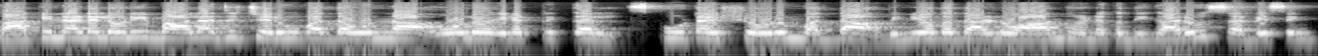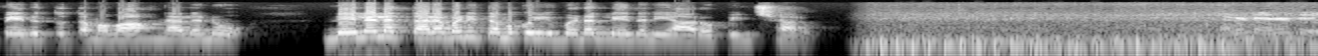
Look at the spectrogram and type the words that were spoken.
కాకినాడలోని బాలాజీ చెరువు వద్ద ఉన్న ఓలో ఎలక్ట్రికల్ స్కూటర్ షోరూం వద్ద వినియోగదారులు ఆందోళనకు దిగారు. సర్వీసింగ్ పేరుతో తమ వాహనాలను నెలల తరబడి తమకు ఇవ్వడం లేదని ఆరోపించారు. అనండి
